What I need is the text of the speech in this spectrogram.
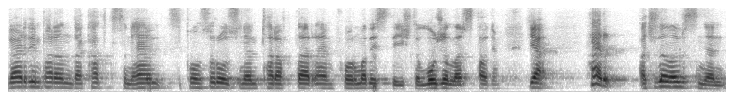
verdiğin paranın da katkısını hem sponsor olsun hem taraftar hem forma desteği işte localar, stadyum. Ya her açıdan alırsın yani.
